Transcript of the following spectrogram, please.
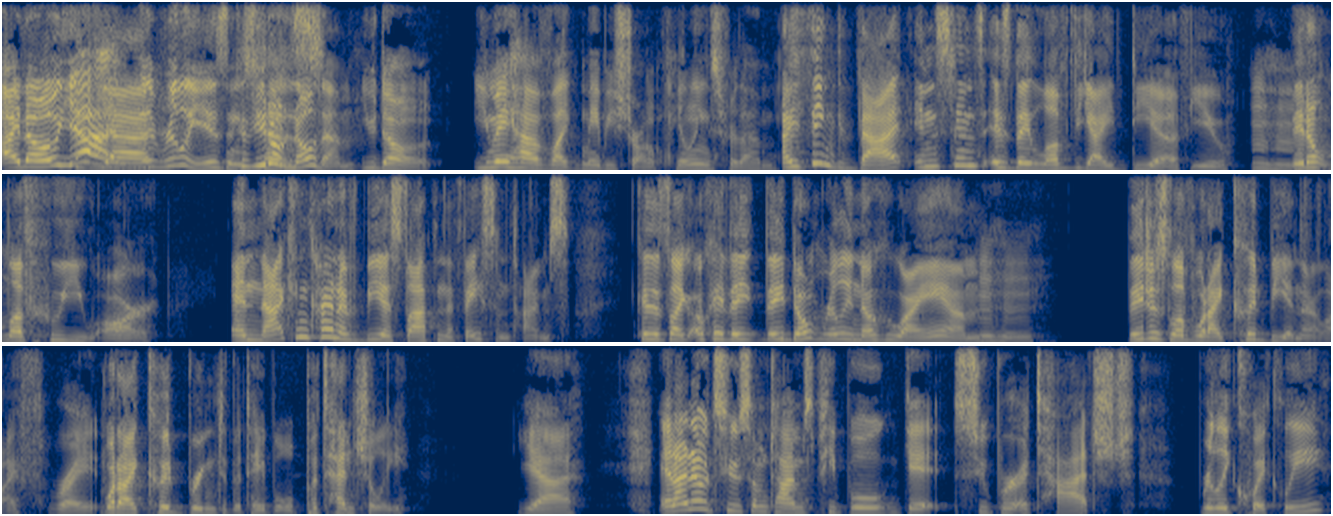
I know, yeah, Yeah. it really isn't cuz you don't know them. You don't. You may have like maybe strong feelings for them. I think that instance is they love the idea of you. Mhm. They don't love who you are. And that can kind of be a slap in the face sometimes. Because it's like, okay, they, they don't really know who I am. Mhm. They just love what I could be in their life. Right. what I could bring to the table potentially. Yeah. And I know too sometimes people get super attached really quickly.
